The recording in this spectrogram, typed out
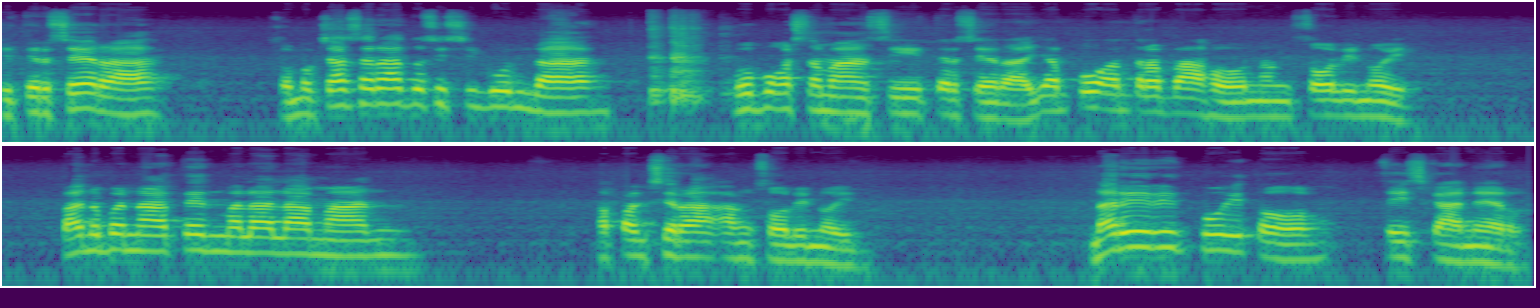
si Tercera. So magsasarado si Segunda, bubukas naman si Tercera. Yan po ang trabaho ng solenoid. Paano ba natin malalaman kapag sira ang solenoid? Nariread po ito sa scanner.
